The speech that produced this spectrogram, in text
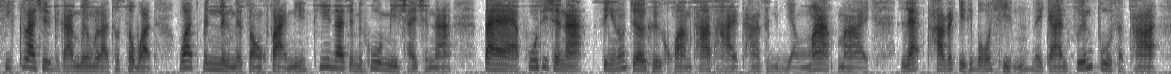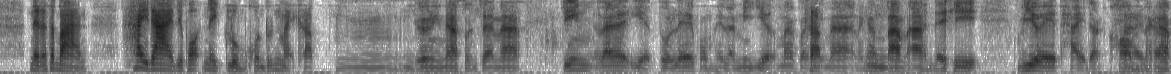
ที่ใกล้ชิดกับการเมืองมาหลายทศวรรษว่าเป็นหนึ่งในสองฝ่ายนี้ที่น่าจะเป็นผู้มีชัยชนะ แต่ผู้ที่ชนะสิ่งที่ต้องเจอคือความท้าทายทางเศรษฐกิจอย่างมากมาย และภารกิจที่บอกว่าหินในการฟื้นฟูศรัทธาในรัฐบาลให้ได้โดยเฉพาะในกลุ่มคนรุ่นใหม่ครับอืมเรื่องนี้น่าสนใจมากจริงรายละเอียดตัวเลขผมเห็นแล้วมีเยอะมากกว่าครับนี้มากนะครับอืมตามอ่านได้ที่ voa thai com ใช่ครับนะครับ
